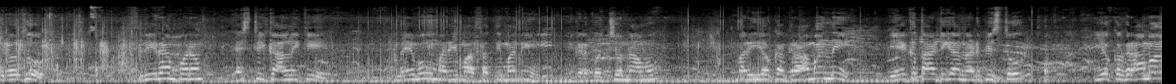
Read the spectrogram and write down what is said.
ఈరోజు శ్రీరాంపురం ఎస్టీ కాలనీకి మేము మరి మా సతీమణి ఇక్కడికి వచ్చి ఉన్నాము. మరి ఈ యొక్క గ్రామాన్ని ఏకతాటిగా నడిపిస్తూ ఈ యొక్క గ్రామం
